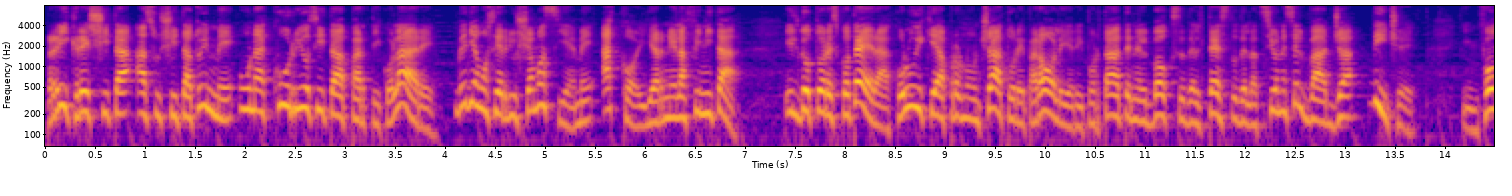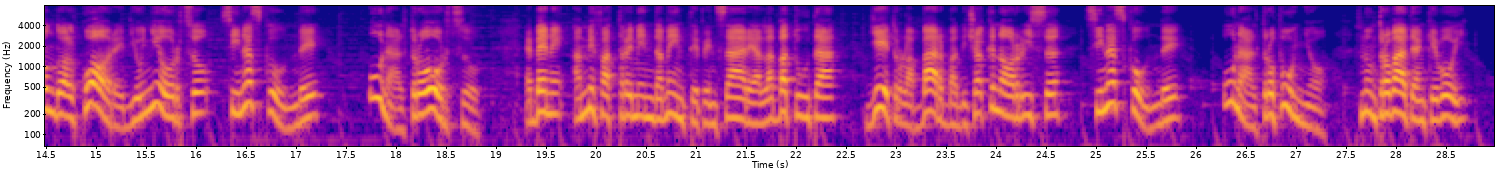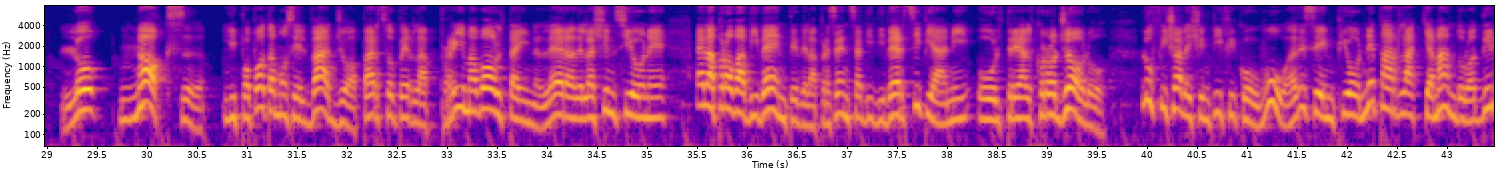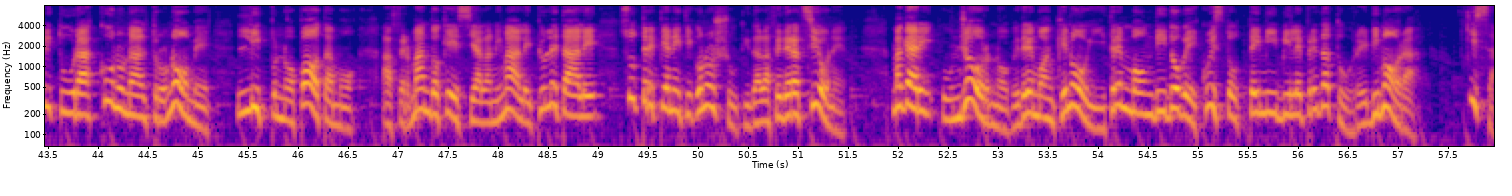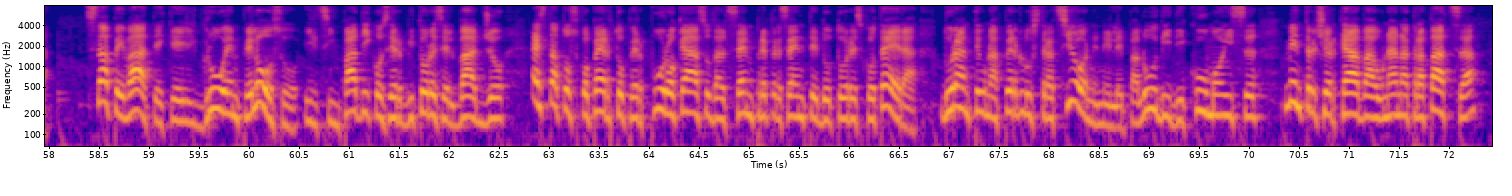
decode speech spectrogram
Ricrescita ha suscitato in me una curiosità particolare. Vediamo se riusciamo assieme a coglierne l'affinità. Il dottore Scotera, colui che ha pronunciato le parole riportate nel box del testo dell'azione selvaggia, dice In fondo al cuore di ogni orso si nasconde un altro orso. Ebbene, a me fa tremendamente pensare alla battuta dietro la barba di Chuck Norris si nasconde un altro pugno. Non trovate anche voi? Lo Nox, l'ippopotamo selvaggio apparso per la prima volta in l'era dell'ascensione, è la prova vivente della presenza di diversi piani oltre al crogiolo. L'ufficiale scientifico Wu, ad esempio, ne parla chiamandolo addirittura con un altro nome, l'ipnopotamo, affermando che sia l'animale più letale su tre pianeti conosciuti dalla Federazione. Magari un giorno vedremo anche noi i tre mondi dove questo temibile predatore dimora. Chissà. Sapevate che il Gruen peloso, il simpatico servitore selvaggio, è stato scoperto per puro caso dal sempre presente dottore Scotera durante una perlustrazione nelle paludi di Kumois mentre cercava un'anatra pazza?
